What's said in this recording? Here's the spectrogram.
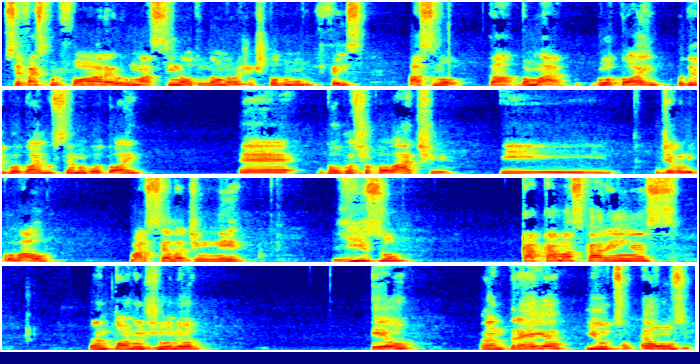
você faz por fora, um assina, outro não, não. A gente, todo mundo que fez, assinou. Então, vamos lá. Godoy, Rodrigo Godoy, Luciano Godoy, é, Douglas Chocolate e Diego Nicolau, Marcelo Adnet Liso, Cacá Mascarenhas, Antônio Júnior, eu, Andréia e Hudson. É 11.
